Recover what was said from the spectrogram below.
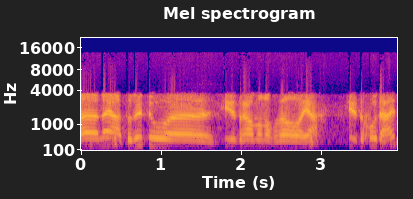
nou ja, tot nu toe eh, ziet het er allemaal nog wel, eh, ja, ziet het er goed uit.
